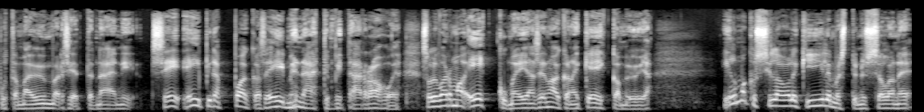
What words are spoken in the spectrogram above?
mutta mä ymmärsin, että näin, niin se ei pidä paikkaa, se ei me nähty mitään rahoja. Se oli varmaan Ekku, meidän sen aikainen keikkamyyjä. Ilman kun sillä olikin ilmestynyt sellainen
